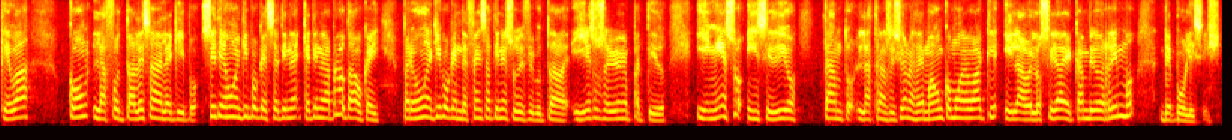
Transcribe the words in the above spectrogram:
que va con la fortaleza del equipo. City es un equipo que se tiene que tiene la pelota, ok, pero es un equipo que en defensa tiene sus dificultades y eso se vio en el partido. Y en eso incidió tanto las transiciones de Mahon como de Barkley y la velocidad de cambio de ritmo de Pulisic.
